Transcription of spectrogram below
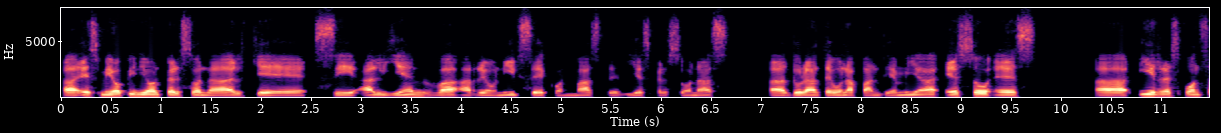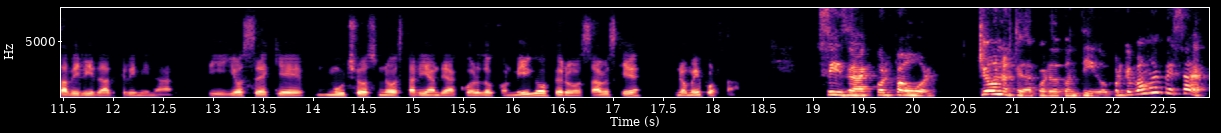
Ah, es mi opinión personal que si alguien va a reunirse con más de 10 personas ah, durante una pandemia, eso es ah, irresponsabilidad criminal. Y yo sé que muchos no estarían de acuerdo conmigo, pero ¿sabes qué? No me importa. Sí, Zach, por favor. Yo no estoy de acuerdo contigo, porque vamos a empezar.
